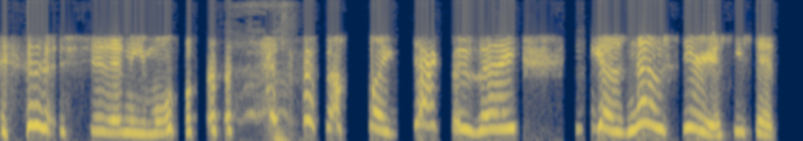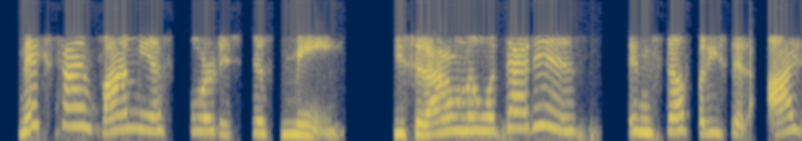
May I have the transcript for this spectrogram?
shit anymore." I'm like, "Jack Jose," he goes, "No, serious." He said, "Next time, find me a sport. It's just me." He said, "I don't know what that is and stuff, but he said, I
